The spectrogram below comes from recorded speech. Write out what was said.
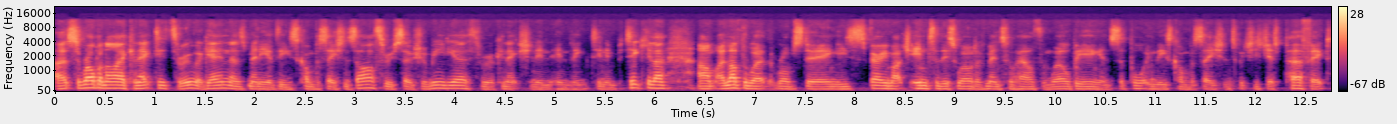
Uh, so, Rob and I are connected through, again, as many of these conversations are, through social media, through a connection in, in LinkedIn in particular. Um, I love the work that Rob's doing. He's very much into this world of mental health and well-being and supporting these conversations, which is just perfect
